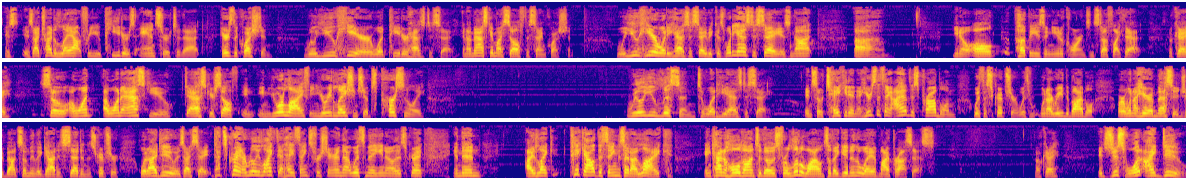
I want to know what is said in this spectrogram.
As, as I try to lay out for you Peter's answer to that, here's the question Will you hear what Peter has to say? And I'm asking myself the same question. Will you hear what he has to say? Because what he has to say is not, um, you know, all puppies and unicorns and stuff like that. Okay? So I want, I want to ask you to ask yourself in, in your life, in your relationships, personally, will you listen to what he has to say? And so take it in. Now, here's the thing I have this problem with the scripture, with when I read the Bible or when I hear a message about something that God has said in the scripture. What I do is I say, That's great. I really like that. Hey, thanks for sharing that with me. You know, that's great. And then I like pick out the things that I like and kind of hold on to those for a little while until they get in the way of my process. Okay? It's just what I do.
